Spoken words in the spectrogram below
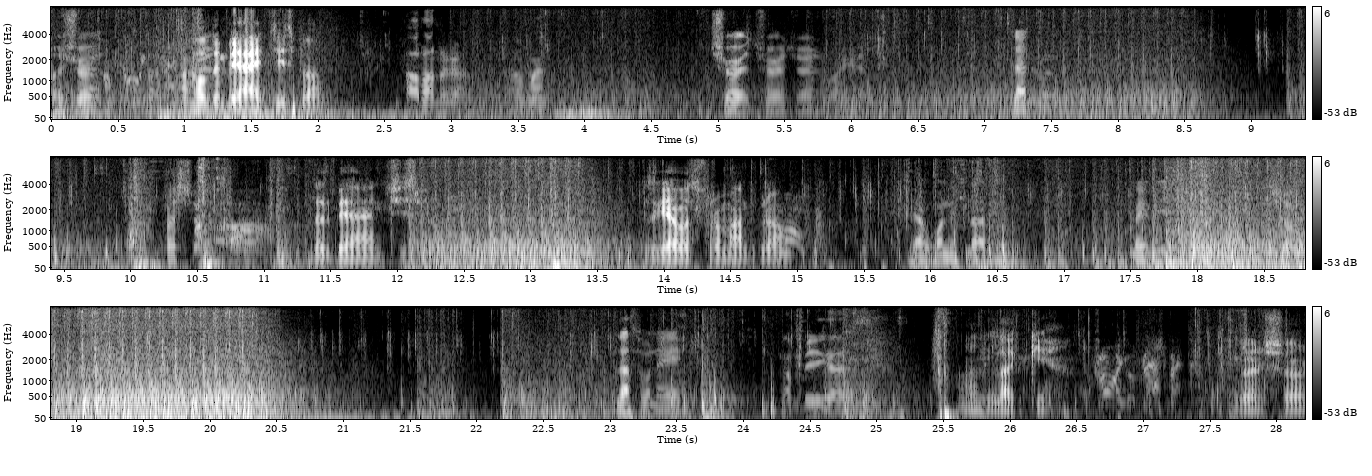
Oh, sure. I'm holding behind T-spawn. Out underground? Oh man. Sure, sure, sure. Oh my god. That room. Flash shot. That behind T-spawn. This guy was from underground. Yeah, one is that room. Maybe. Flash shot. Last one A. Come B guys. Unlucky. I'm going short.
